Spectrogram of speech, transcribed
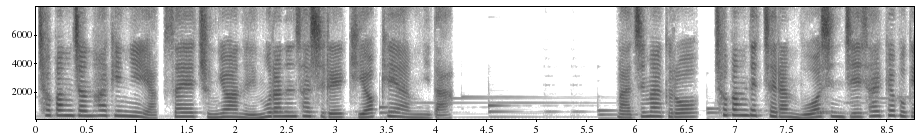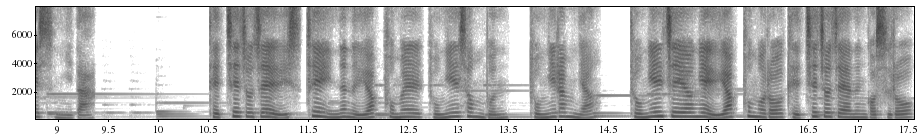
처방 전 확인이 약사의 중요한 의무라는 사실을 기억해야 합니다. 마지막으로 처방대체란 무엇인지 살펴보겠습니다. 대체 조제 리스트에 있는 의약품을 동일 성분, 동일 함량, 동일 제형의 의약품으로 대체 조제하는 것으로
